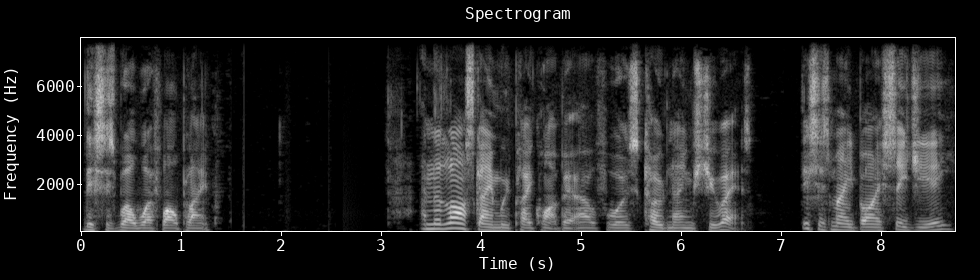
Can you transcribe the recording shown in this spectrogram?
this is well worthwhile playing. And the last game we played quite a bit of was Codenames Duet. This is made by CGE,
